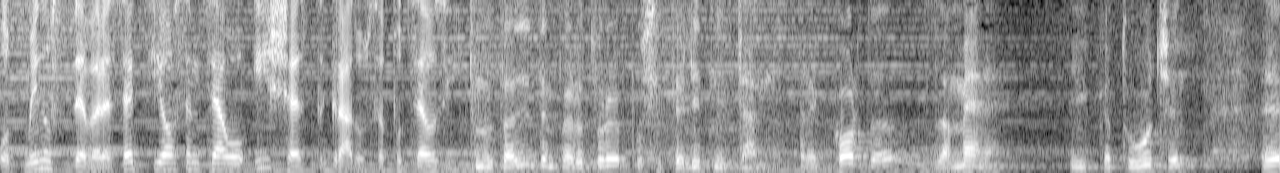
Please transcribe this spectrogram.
от минус 98,6 градуса по Целзий. Но тази температура е по сателитни данни. Рекорда за мене и като учен е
